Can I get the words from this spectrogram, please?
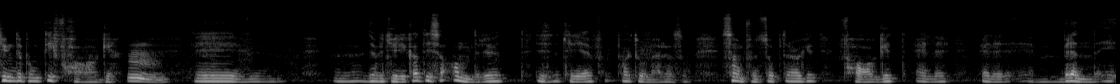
tyngdepunkt i faget. Mm. Eh, det betyr ikke at disse andre disse tre faktorene her, altså samfunnsoppdraget, faget eller, eller brennende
